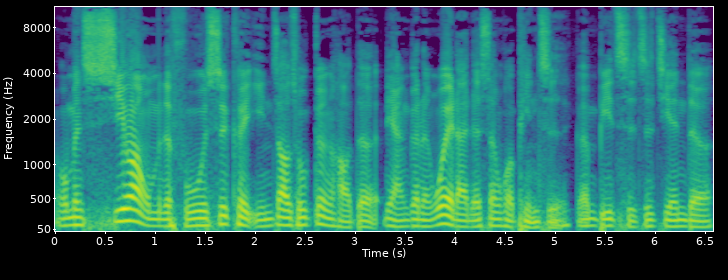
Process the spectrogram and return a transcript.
我们希望我们的服务是可以营造出更好的两个人未来的生活品质，跟彼此之间的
